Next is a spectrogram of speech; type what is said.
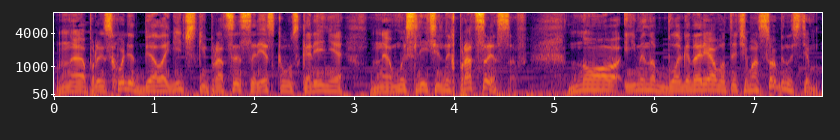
э, происходят биологические процессы резкого ускорения э, мыслительных процессов. Но именно благодаря вот этим особенностям,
